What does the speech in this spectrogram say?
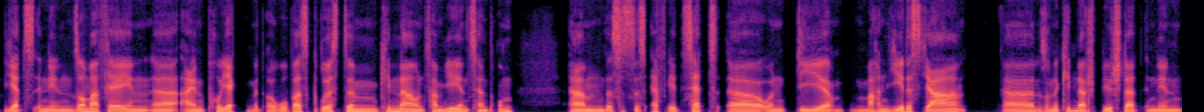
jetzt in den Sommerferien äh, ein Projekt mit Europas größtem Kinder- und Familienzentrum. Ähm, das ist das FEZ äh, und die machen jedes Jahr äh, so eine Kinderspielstadt in den,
